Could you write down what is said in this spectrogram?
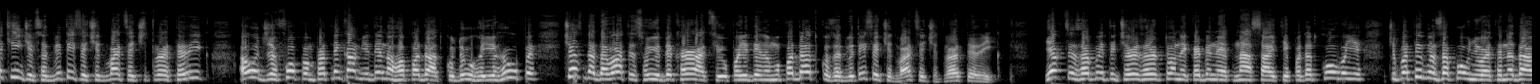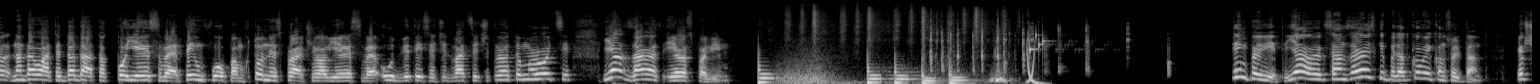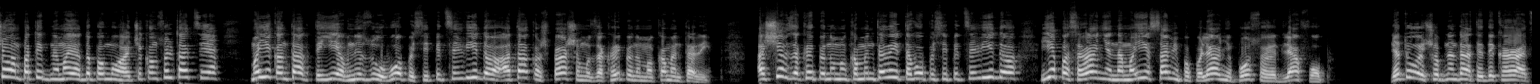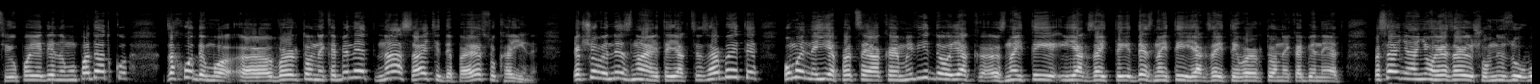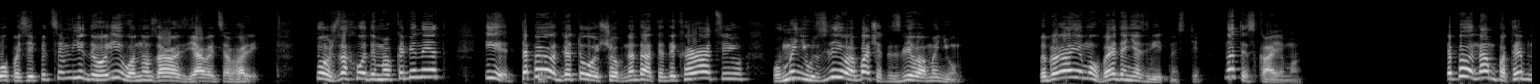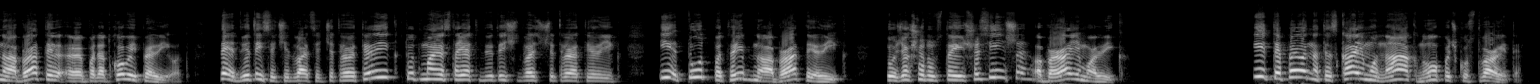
Закінчився 2024 рік, а отже, ФОПам платникам єдиного податку другої групи час надавати свою декларацію по єдиному податку за 2024 рік. Як це зробити через електронний кабінет на сайті податкової? Чи потрібно заповнювати нада- надавати додаток по ЄСВ тим ФОПам, хто не сплачував ЄСВ у 2024 році? Я зараз і розповім. Всім привіт! Я Олександр Зарайський, податковий консультант. Якщо вам потрібна моя допомога чи консультація, мої контакти є внизу в описі під цим відео, а також в першому закріпленому коментарі. А ще в закріпленому коментарі та в описі під цим відео є посилання на мої самі популярні послуги для ФОП. Для того, щоб надати декларацію по єдиному податку, заходимо е, в електронний кабінет на сайті ДПС України. Якщо ви не знаєте, як це зробити, у мене є про це окреме відео, як е, знайти і як зайти, де знайти і як зайти в електронний кабінет. Посилання на нього я залишу внизу в описі під цим відео, і воно зараз з'явиться вгорі. Тож, заходимо в кабінет, і тепер для того, щоб надати декларацію, в меню зліва, бачите, зліва меню. Вибираємо введення звітності. Натискаємо. Тепер нам потрібно обрати е, податковий період. Це 2024 рік, тут має стояти 2024 рік. І тут потрібно обрати рік. Тож, якщо тут стоїть щось інше, обираємо рік. І тепер натискаємо на кнопочку Створити.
